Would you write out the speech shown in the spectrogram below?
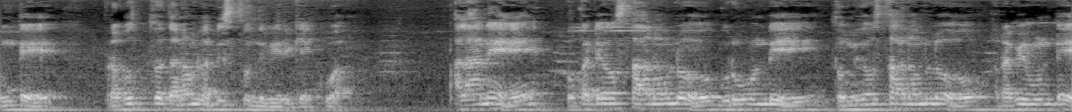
ఉంటే ప్రభుత్వ ధనం లభిస్తుంది వీరికి ఎక్కువ. అలానే ఒకటో స్థానంలో గురువు ఉండి తొమ్మిదో స్థానంలో రవి ఉంటే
